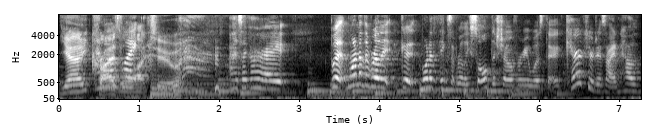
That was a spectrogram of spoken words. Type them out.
Yeah, he cries a like- lot too. I was like, all right. But one of the really good, one of the things that really sold the show for me was the character design, how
